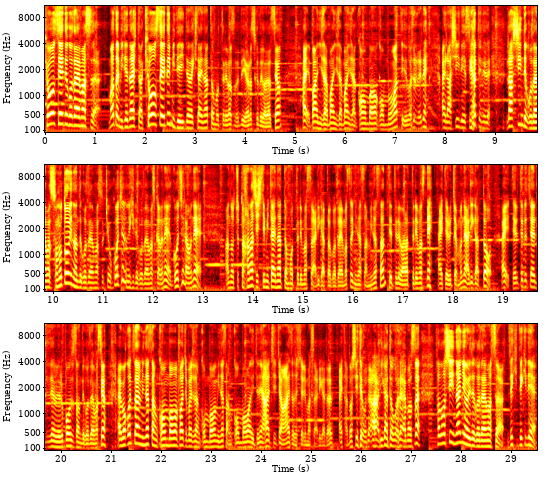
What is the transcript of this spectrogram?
強制でございます。まだ見てない人は強制で見ていただきたいなと思っておりますのでよろしくでございますよ。はいバーニーさんバーニーさんバーニーさんこんばんはこんばんは。っていうことでね。はいらしいですよって言ってね。らしいんでございます。その通りなんでございます。今日ゴジラの日でございますからね。ゴジラをねあのちょっと話してみたいなと思っております。ありがとうございます。皆さん皆さんって言って笑っておりますね。はいてるちゃんもねありがとう。はいてるてるちゃんてるポーズさんでございますよ。はいまこちさん皆さんこんばんは。パチパチさんこんばんは。皆さんこんばんは。言ってね。はいちーちゃん挨拶しております。ありがとう。はい楽しいでございますありがとうございます。楽しい何よりでございます。ぜひぜひね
